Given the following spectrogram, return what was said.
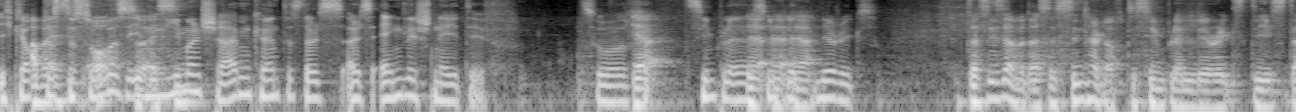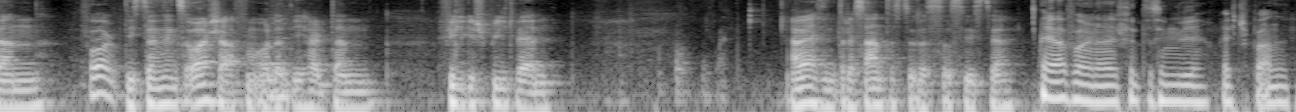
ich glaube, dass du sowas so, eben niemals schreiben könntest als, als English Native. So simple, simple. Lyrics. Das ist aber das, es sind halt oft die simplen Lyrics, die es dann, Voll. die es dann ins Ohr schaffen oder die halt dann viel gespielt werden. Aber es ist interessant, dass du das so siehst, ja. Ja, voll, ne? ich finde das irgendwie recht spannend.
